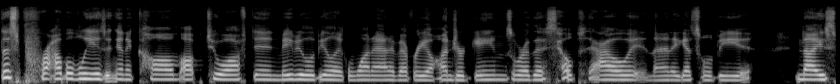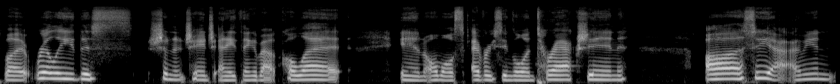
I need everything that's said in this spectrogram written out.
this probably isn't going to come up too often. Maybe it'll be like one out of every 100 games where this helps out, and then I guess will be nice. But really, this shouldn't change anything about Colette in almost every single interaction. Uh, so yeah, I mean,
